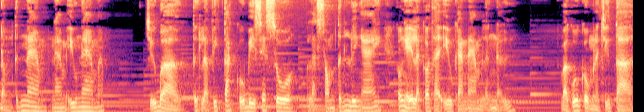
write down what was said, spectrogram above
đồng tính nam nam yêu nam á chữ bờ tức là viết tắt của bisexual là song tính luyến ái, có nghĩa là có thể yêu cả nam lẫn nữ. Và cuối cùng là chữ tờ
